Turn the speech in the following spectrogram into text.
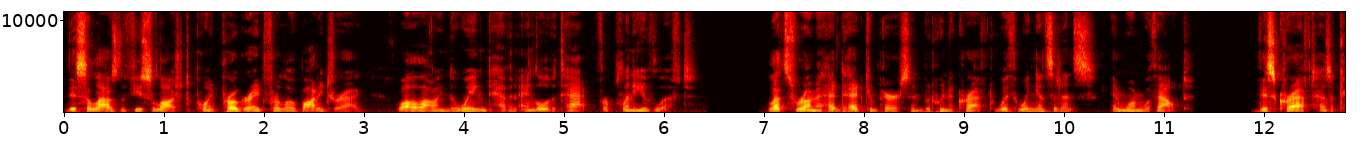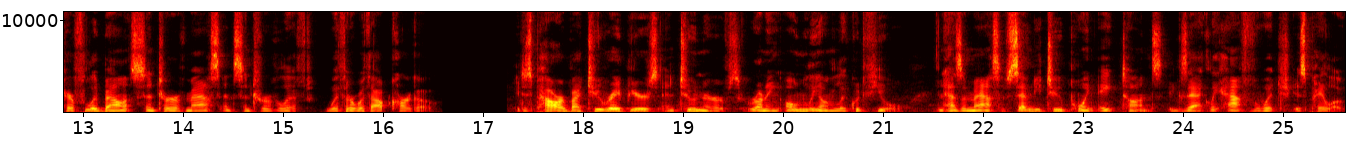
This allows the fuselage to point prograde for low body drag, while allowing the wing to have an angle of attack for plenty of lift. Let's run a head-to-head comparison between a craft with wing incidence and one without. This craft has a carefully balanced center of mass and center of lift, with or without cargo. It is powered by two rapiers and two nerves running only on liquid fuel, and has a mass of 72.8 tons, exactly half of which is payload.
